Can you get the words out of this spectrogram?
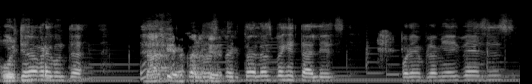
Última pregunta. Con respecto a los vegetales, por ejemplo, a mí hay veces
